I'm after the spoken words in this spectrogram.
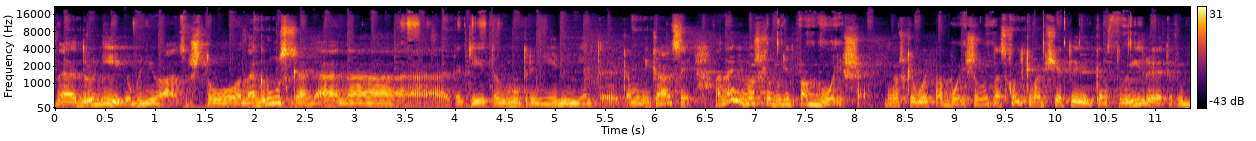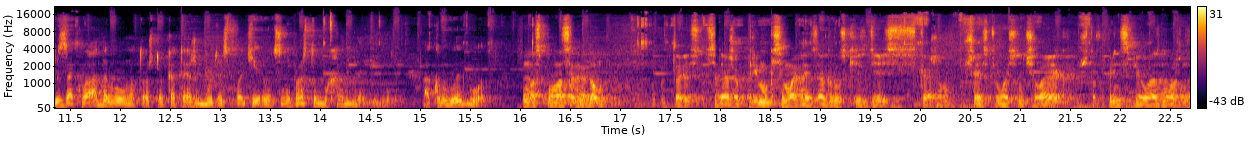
э, другие как бы, нюансы, что нагрузка да, на какие-то внутренние элементы коммуникации, она немножко будет побольше. Немножко будет побольше. Вот насколько вообще ты, конструируя это, как бы закладывал на то, что коттедж будет эксплуатироваться не просто в выходные дни, а круглый год. У нас полноценный дом, то есть даже при максимальной загрузке здесь, скажем, 6-8 человек, что в принципе возможно,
